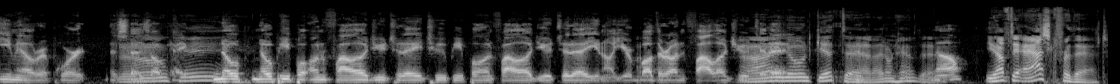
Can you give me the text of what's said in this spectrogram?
email report that says, Okay. "Okay, no, no people unfollowed you today. Two people unfollowed you today. You know, your mother unfollowed you today." I don't get that. I don't have that. No. You have to ask for that.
